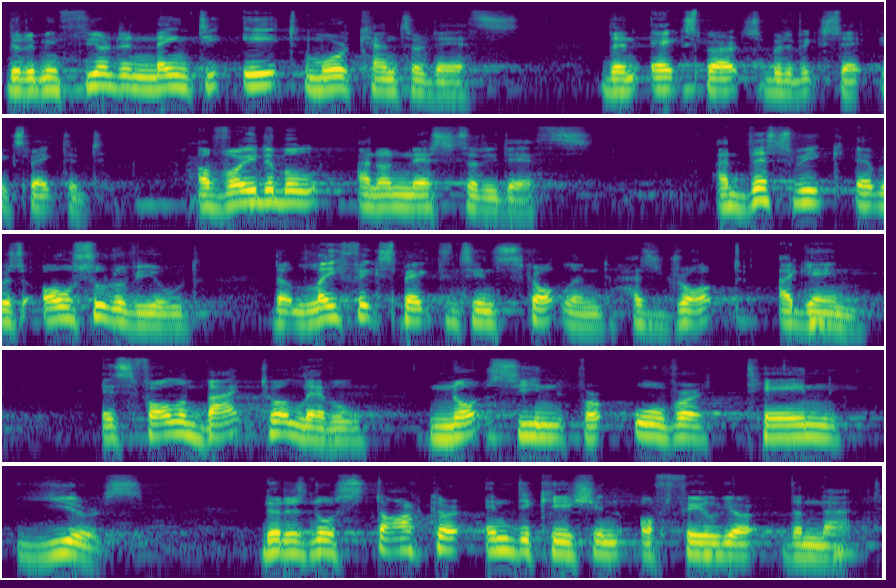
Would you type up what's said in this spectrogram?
there have been 398 more cancer deaths than experts would have expected. Avoidable and unnecessary deaths. And this week it was also revealed that life expectancy in Scotland has dropped again. It's fallen back to a level not seen for over 10 years. There is no starker indication of failure than that.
